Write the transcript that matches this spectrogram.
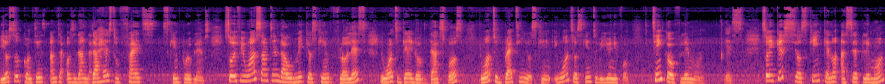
It also contains antioxidant that helps to fight skin problems. So if you want something that will make your skin flawless you want to get rid of dark spots you want to brighten your skin you want your skin to be uniform think of lemon. Yes. So in case your skin cannot accept lemon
